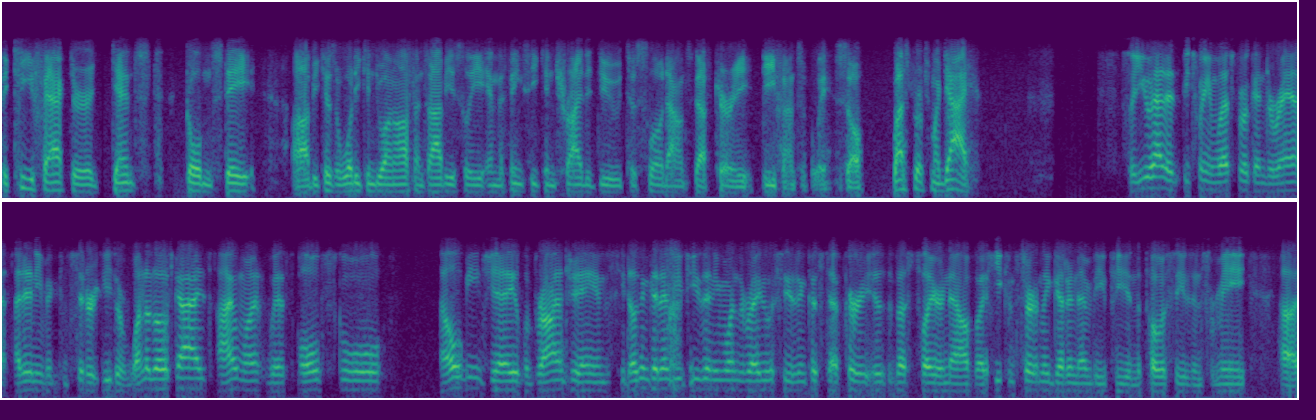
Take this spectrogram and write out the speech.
the key factor against Golden State uh, because of what he can do on offense, obviously, and the things he can try to do to slow down Steph Curry defensively. So Westbrook's my guy. So you had it between Westbrook and Durant. I didn't even consider either one of those guys. I went with old school LBJ, LeBron James. He doesn't get MVPs anymore in the regular season because Steph Curry is the best player now, but he can certainly get an MVP in the postseason for me. Uh,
